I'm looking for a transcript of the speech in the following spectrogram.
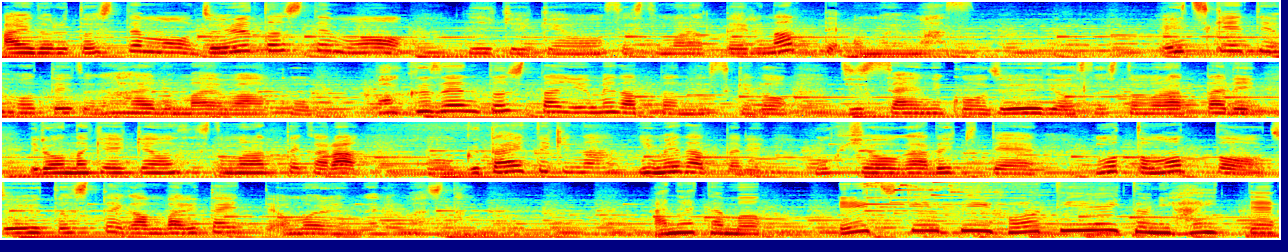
アイドルとしても女優としてもいい経験をさせてもらっているなって思います。HKT48 に入る前はこう漠然とした夢だったんですけど実際にこう女優業をさせてもらったりいろんな経験をさせてもらってからこう具体的な夢だったり目標ができてもっともっと女優として頑張りたいって思えるようになりました。あなたも HKT48 に入って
